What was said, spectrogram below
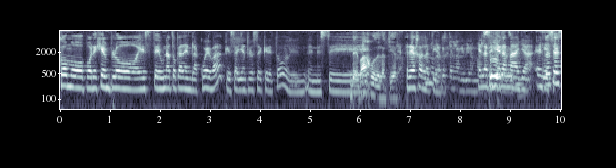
Como por ejemplo este una tocada en la cueva, que es allá en Río Secreto, en, en este... Debajo de la tierra. Deja la Un lugar tierra. está en la Riviera Maya. En la Sí, Riviera. Maya. ¿Qué Entonces,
